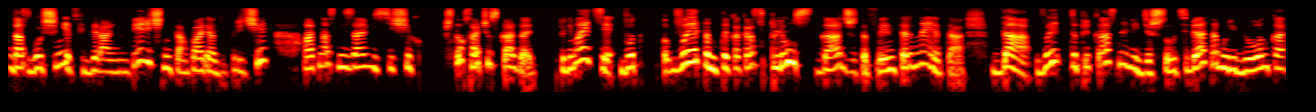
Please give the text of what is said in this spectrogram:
нас больше нет в федеральном перечне, там по ряду причин от нас независящих. Что хочу сказать. Понимаете, вот в этом-то как раз плюс гаджетов и интернета. Да, вы ты прекрасно видишь, что у тебя там у ребенка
